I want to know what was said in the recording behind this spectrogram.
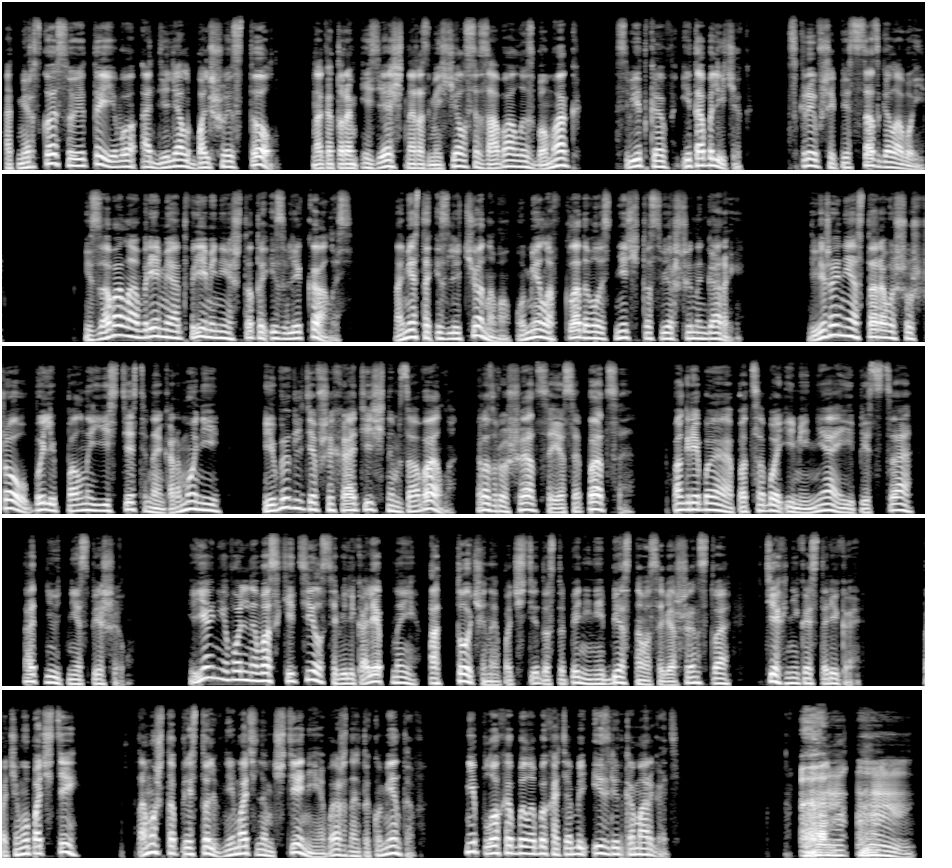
От мирской суеты его отделял большой стол, на котором изящно размещался завал из бумаг, свитков и табличек, скрывший писца с головой. Из завала время от времени что-то извлекалось. На место извлеченного умело вкладывалось нечто с вершины горы. Движения старого Шушоу были полны естественной гармонии, и выглядевший хаотичным завал разрушаться и осыпаться, погребая под собой и меня, и песца, отнюдь не спешил. Я невольно восхитился великолепной, отточенной почти до ступени небесного совершенства техникой старика. Почему почти? Потому что при столь внимательном чтении важных документов неплохо было бы хотя бы изредка моргать.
